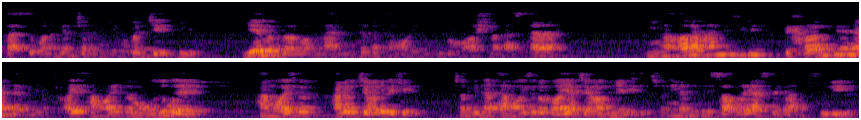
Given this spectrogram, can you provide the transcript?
متاسفانه میگم چون یه موقع جدیه. یه مقدار با منطق تمایز بود و آشنا هستن اینها رو همینجوری به کار می‌گیره ندریات آیا تمایز به موضوع تمایز حالا جالبه که چون دیدن تمایز به قایت جواب نمیده. چون اینا می‌دونی سابقه به اصولی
